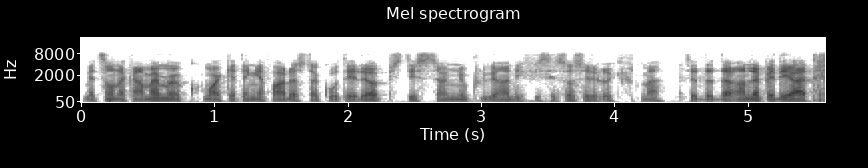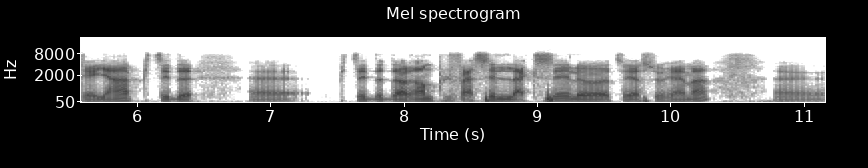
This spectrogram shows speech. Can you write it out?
mais on a quand même un coup de marketing à faire de ce côté-là. Puis, c'est un de nos plus grands défis, c'est ça, c'est le recrutement. De, de, rendre le PDA attrayant, puis de, euh, de, de, rendre plus facile l'accès, assurément. Euh,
